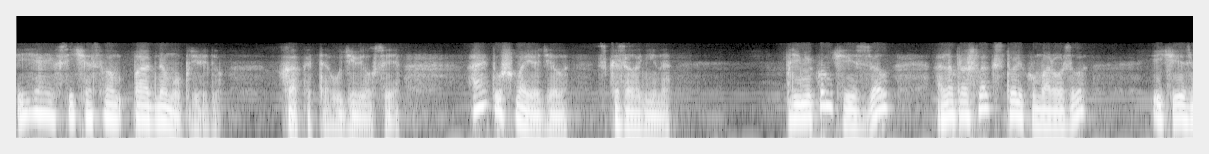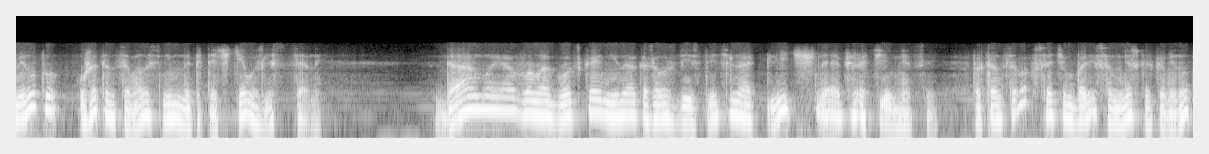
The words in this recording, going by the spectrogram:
Я их сейчас вам по одному приведу». «Как это?» — удивился я. «А это уж мое дело», — сказала Нина. Прямиком через зал она прошла к столику Морозова и через минуту уже танцевала с ним на пятачке возле сцены. Да, моя вологодская Нина оказалась действительно отличной оперативницей. Потанцевав с этим Борисом несколько минут,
